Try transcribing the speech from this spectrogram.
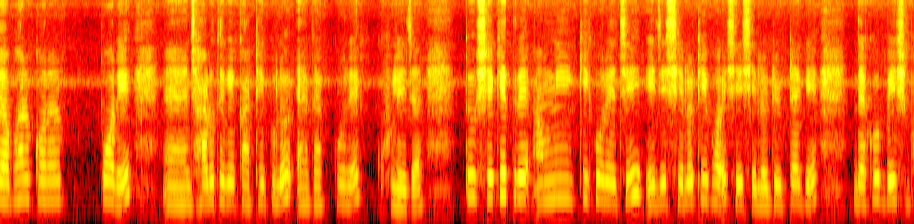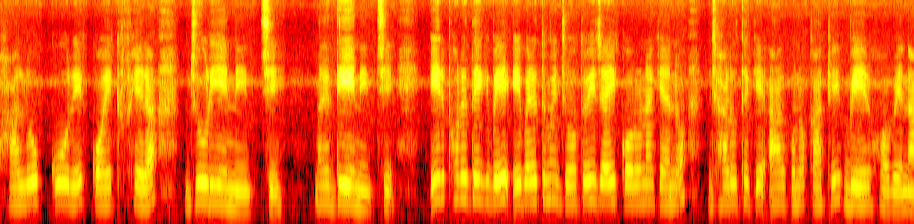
ব্যবহার করার পরে ঝাড়ু থেকে কাঠিগুলো এক এক করে খুলে যায়। তো সেক্ষেত্রে আমি কি করেছি, এই যে সেলো টিপ হয়, সেই সেলো টিপটাকে দেখো বেশ ভালো করে কয়েক ফেরা জড়িয়ে নিচ্ছি মানে দিয়ে নিচ্ছি। এর ফলে দেখবে এবারে তুমি যতই যাই করো না কেন, ঝাড়ু থেকে আর কোনো কাঠি বের হবে না।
